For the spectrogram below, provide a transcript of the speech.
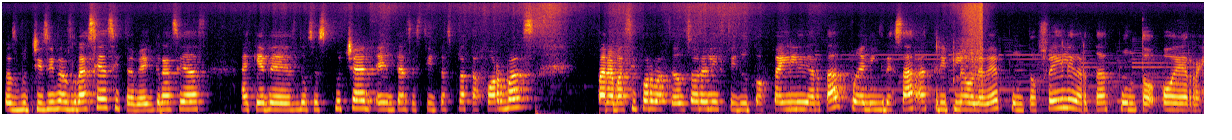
Pues muchísimas gracias y también gracias a quienes nos escuchan en las distintas plataformas. Para más información sobre el Instituto Fe y Libertad pueden ingresar a www.feylibertad.org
